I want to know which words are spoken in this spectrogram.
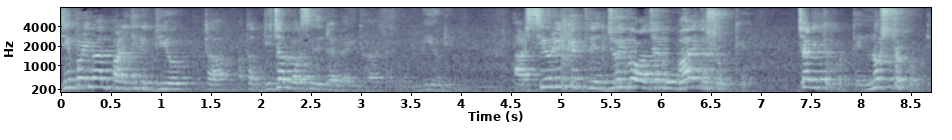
যে পরিমাণ পানি থেকে ডিওটা অর্থাৎ ডিজলভ অক্সিজেনটা ব্যবহৃত হয় বিওডি আর সিওডির ক্ষেত্রে জৈব অজৈব উভয় দূষককে জারিত করতে, নষ্ট করতে,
